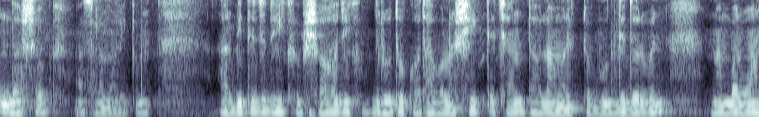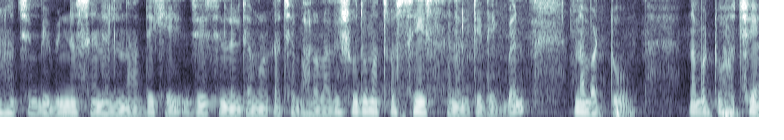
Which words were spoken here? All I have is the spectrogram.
দর্শক, আসসালামু আলাইকুম। আরবিতে যদি খুব সহজে, খুব দ্রুত কথা বলা শিখতে চান, তাহলে আমার একটা বুদ্ধি ধরবেন। নাম্বার ওয়ান হচ্ছে, বিভিন্ন চ্যানেল না দেখে যে চ্যানেলটি আমার কাছে ভালো লাগে, শুধুমাত্র সেই চ্যানেলটি দেখবেন। নাম্বার টু নাম্বার টু হচ্ছে,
